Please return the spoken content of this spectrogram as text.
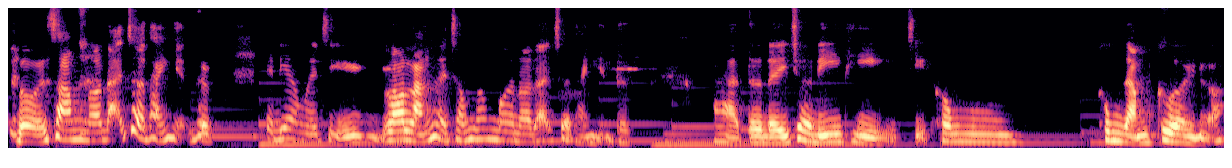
Rồi xong nó đã trở thành hiện thực. Cái điều mà chị lo lắng ở trong giấc mơ nó đã trở thành hiện thực. Và từ đấy trở đi thì chị không không dám cười nữa.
